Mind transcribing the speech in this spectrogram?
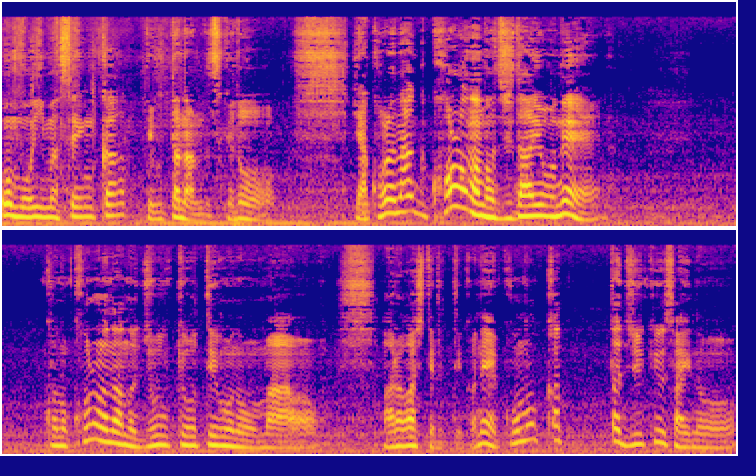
思いませんか？って歌なんですけど、いや、これなんかコロナの時代をね、このコロナの状況っていうものをまあ、表してるっていうかね、この方19歳の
